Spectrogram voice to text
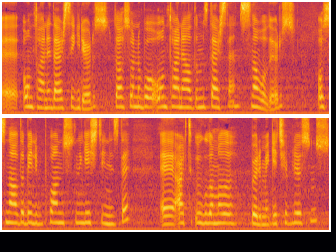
Ee, 10 tane derse giriyoruz. Daha sonra bu 10 tane aldığımız dersten sınav alıyoruz. O sınavda belli bir puan üstünü geçtiğinizde e, artık uygulamalı bölüme geçebiliyorsunuz.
